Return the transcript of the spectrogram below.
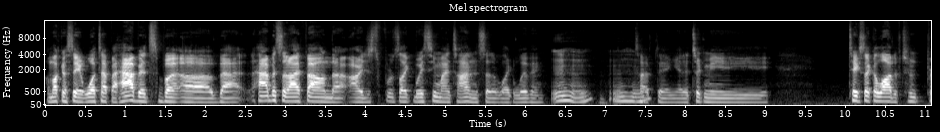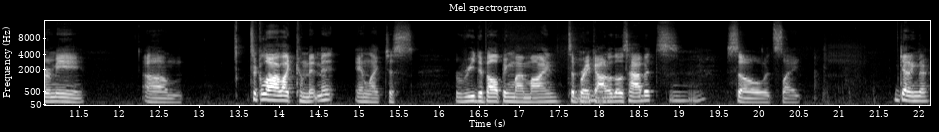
I'm not gonna say what type of habits, but uh, that habits that I found that I just was like wasting my time instead of like living Mm-hmm. Mm-hmm. type thing, and it took me takes like a lot of t- for me. Um, took a lot of like commitment and like just redeveloping my mind to break out of those habits. Mhm. So it's like getting there,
